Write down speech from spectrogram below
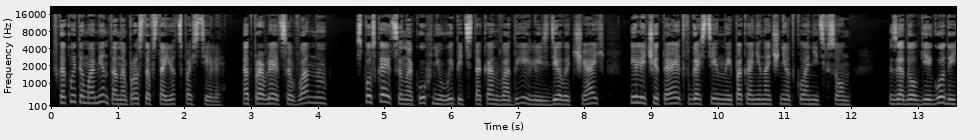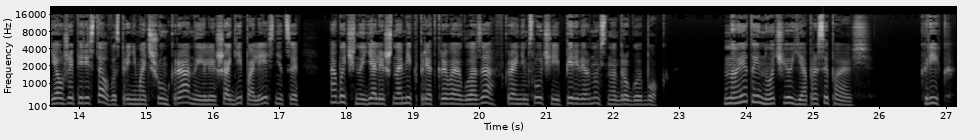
В какой-то момент она просто встает с постели, отправляется в ванную спускается на кухню выпить стакан воды или сделать чай, или читает в гостиной, пока не начнет клонить в сон. За долгие годы я уже перестал воспринимать шум крана или шаги по лестнице. Обычно я лишь на миг приоткрываю глаза, в крайнем случае перевернусь на другой бок. Но этой ночью я просыпаюсь. Крик.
